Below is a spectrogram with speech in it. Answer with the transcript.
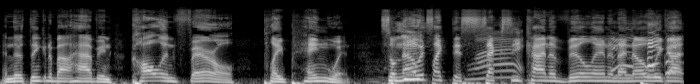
and they're thinking about having Colin Farrell play Penguin. So now it's like this What? sexy kind of villain, and I Ew, know we Penguin got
